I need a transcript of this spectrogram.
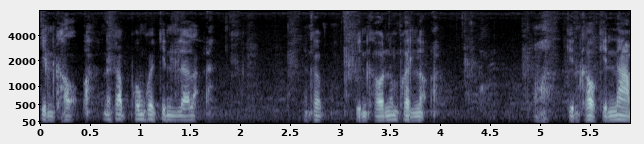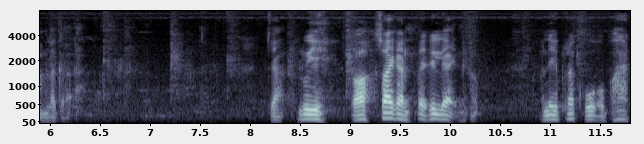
กินเขานะครับ ผมก็กินแล้วล่ะนะครับ กินเขาน้ำเพิ่นแล้วกินเขากินน้ำแล้วก็ จะลุยต่อซอยกันไปเรื่อยๆนะครับ อันนี้พระครูโอภาส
